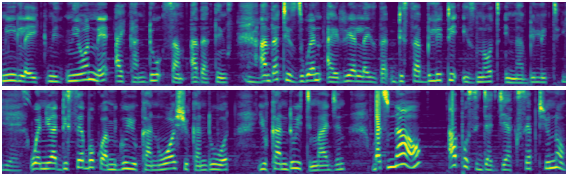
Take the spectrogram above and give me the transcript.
me like ni, nione i can do some other things. Mm. and that is when i realize that disability is not inability Yes. when you are disabled kwa miguu you can wash you can do what you can do it imagine. But now hapo sijaji accept you know.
